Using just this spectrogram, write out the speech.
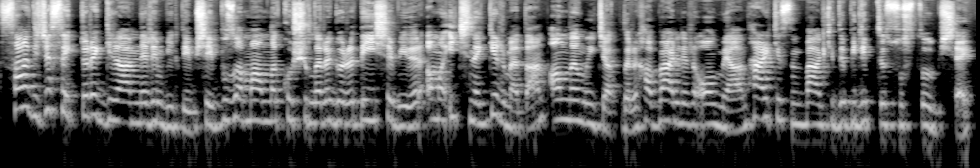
sadece sektöre girenlerin bildiği bir şey. Bu zamanla koşullara göre değişebilir ama içine girmeden anlamayacakları, haberleri olmayan, herkesin belki de bilip de sustuğu bir şey.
